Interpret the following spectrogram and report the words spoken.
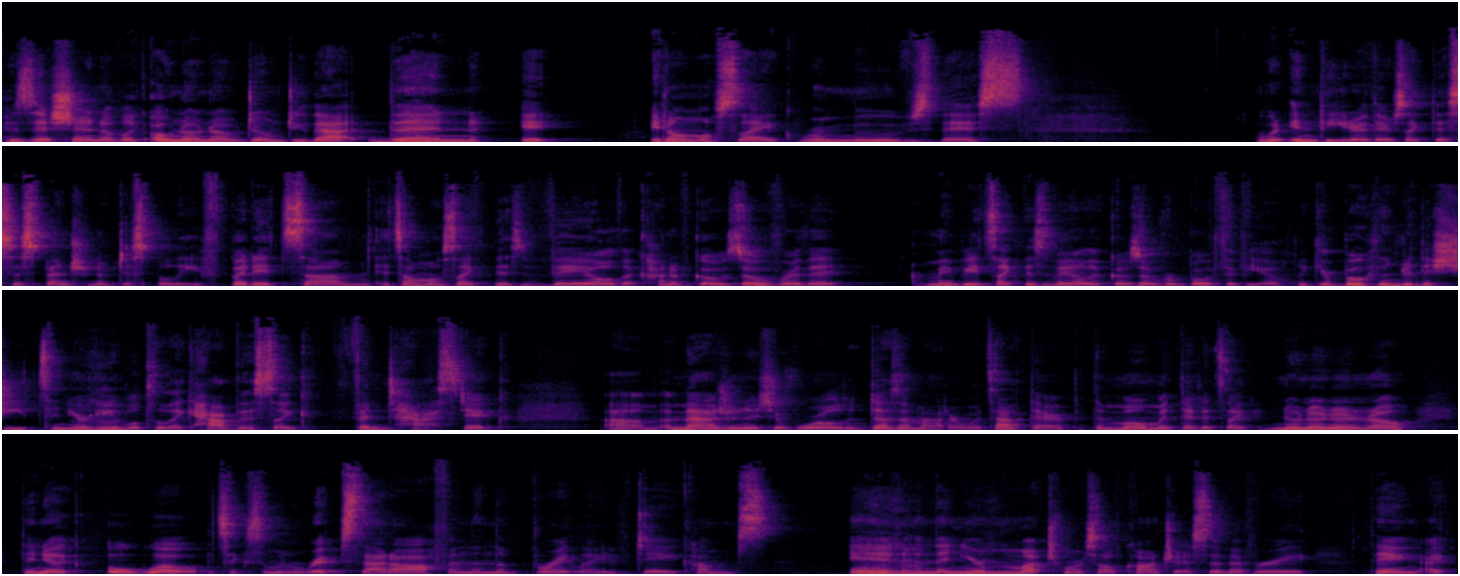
position of like, oh no, no, don't do that, then it it almost like removes this what in theater there's like this suspension of disbelief, but it's um it's almost like this veil that kind of goes over that or maybe it's like this veil that goes over both of you. Like you're both under the sheets and you're able to like have this like fantastic um, imaginative world. It doesn't matter what's out there. But the moment that it's like, no, no, no, no, no, then you're like, oh, whoa. It's like someone rips that off and then the bright light of day comes in and then you're much more self-conscious of everything. I,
